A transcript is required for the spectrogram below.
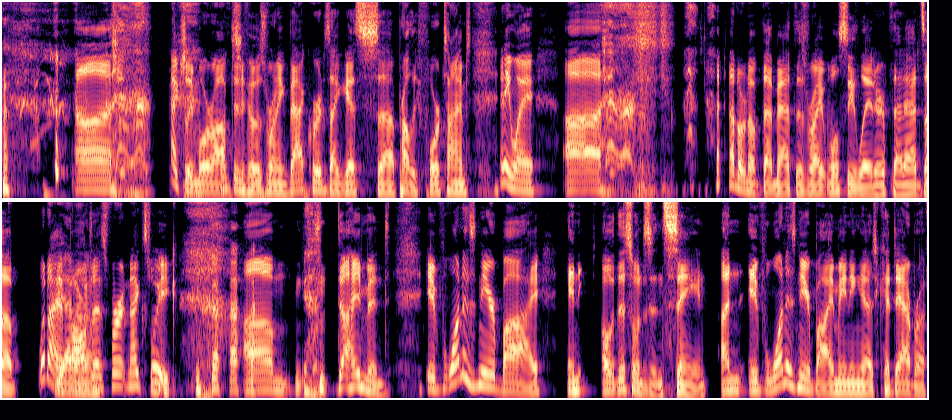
uh, actually, more often if it was running backwards, I guess uh, probably four times. Anyway, uh, I don't know if that math is right. We'll see later if that adds up. What I Yeah, I apologize for it next week. um, Diamond, if one is nearby, and oh, this one's insane. An, if one is nearby, meaning a Kadabra,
